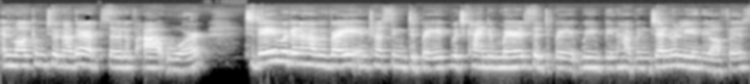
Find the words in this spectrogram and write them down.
and welcome to another episode of At War. Today, we're going to have a very interesting debate, which kind of mirrors the debate we've been having generally in the office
